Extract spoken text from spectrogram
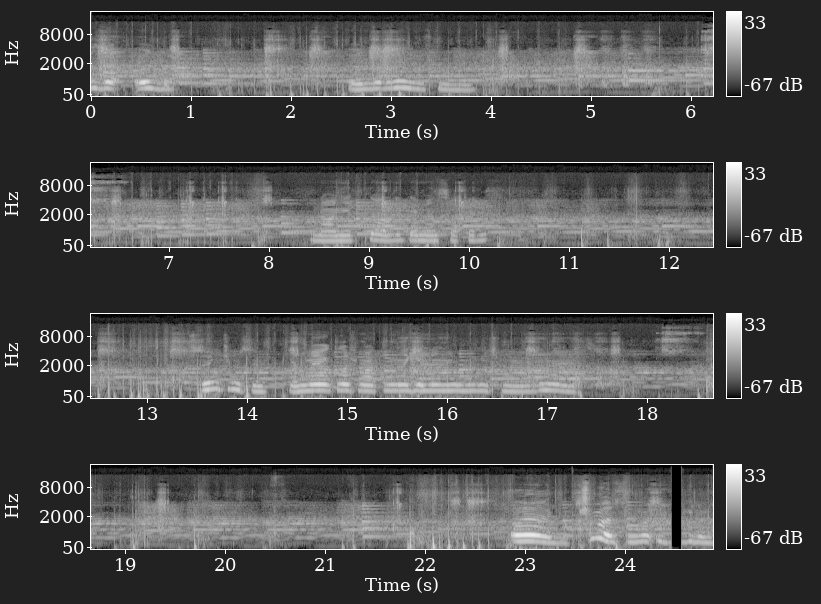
Hızlıca öldür. Öldürdün düşmanı. Lanetli aldık hemen satarız. Sen kimsin? Yanıma yaklaşma aklına gelen yola geçmiyor değil mi? Öl. Kim ölsün lan üzgünüm.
